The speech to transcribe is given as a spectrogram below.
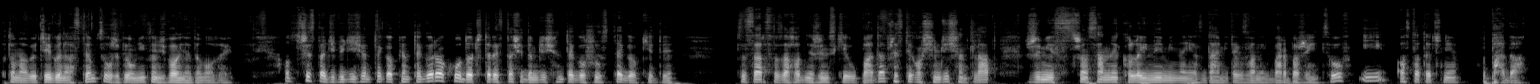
kto ma być jego następcą, żeby uniknąć wojny domowej. Od 395 roku do 476, kiedy Cesarstwo Zachodnie Rzymskie upada. Przez tych 80 lat Rzym jest wstrząsany kolejnymi najazdami tzw. Tak barbarzyńców i ostatecznie upada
